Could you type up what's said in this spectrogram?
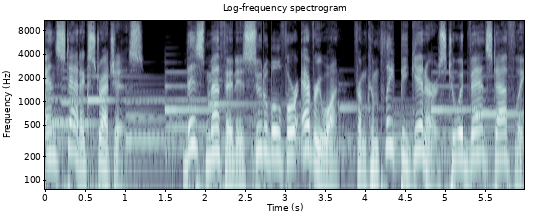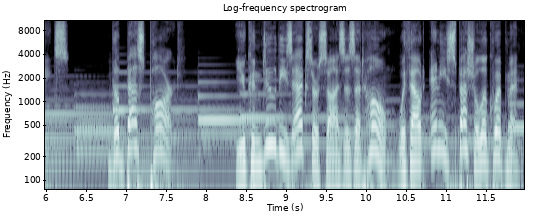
and static stretches. This method is suitable for everyone, from complete beginners to advanced athletes. The best part? You can do these exercises at home without any special equipment.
